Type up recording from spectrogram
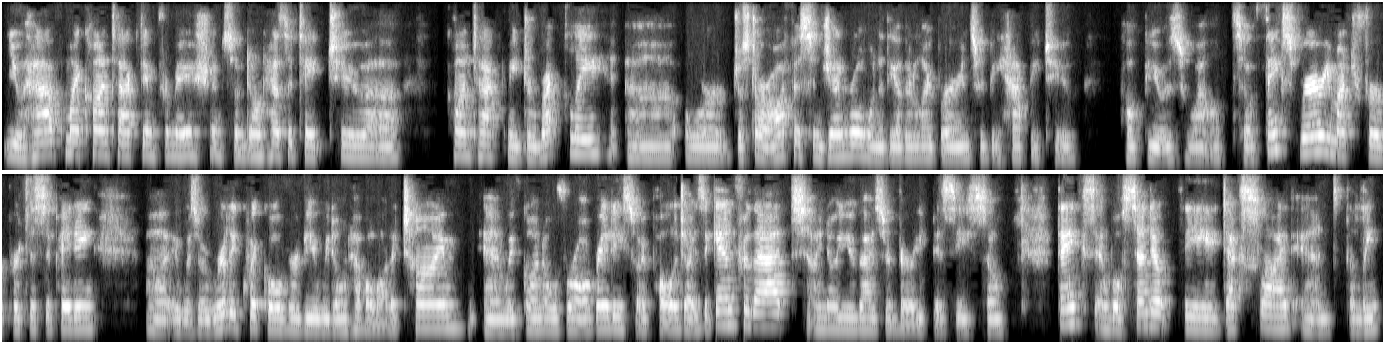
You have my contact information, so don't hesitate to uh, contact me directly uh, or just our office in general. One of the other librarians would be happy to help you as well. So thanks very much for participating. Uh, it was a really quick overview. We don't have a lot of time and we've gone over already, so I apologize again for that. I know you guys are very busy, so thanks, and we'll send out the deck slide and the link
